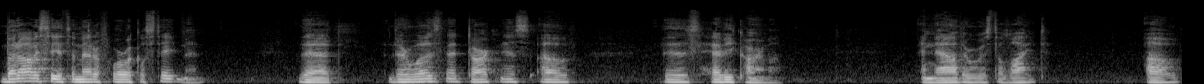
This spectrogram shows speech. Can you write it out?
But obviously, it's a metaphorical statement that there was that darkness of this heavy karma. And now there was the light of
